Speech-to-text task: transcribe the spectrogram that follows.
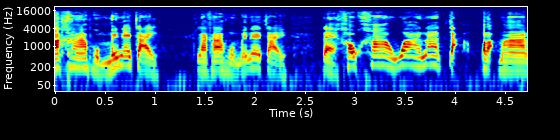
ราคาผมไม่แน่ใจ ราคาผมไม่แน่ใจ แต่คร่าวๆว่าน่าจะประมาณ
